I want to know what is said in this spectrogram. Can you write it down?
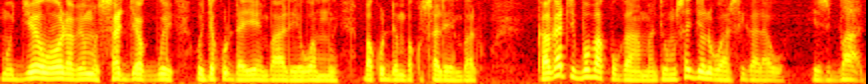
mugjewo olabe musajja gwe ojja kuddayo embaala ewammwe bakuddemu bakusala embalu. Kakati bo bakugamba nti omusajja ono bwasigalawo is bad.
